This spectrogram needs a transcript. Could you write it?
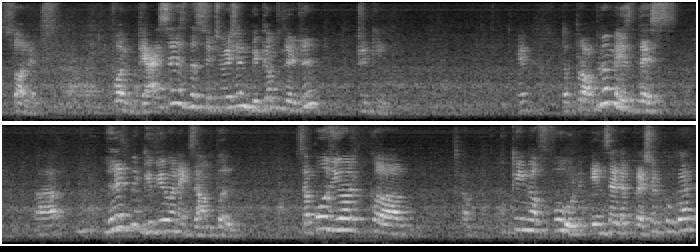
solids. For gases, the situation becomes little tricky. Okay? The problem is this. Uh, let me give you an example. Suppose you are uh, cooking a food inside a pressure cooker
